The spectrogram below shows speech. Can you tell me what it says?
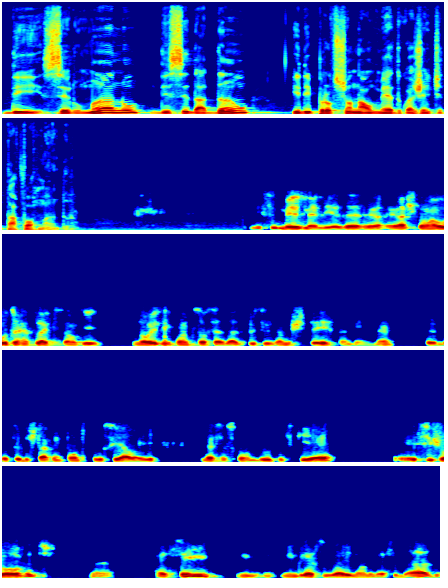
de ser humano, de cidadão e de profissional médico a gente está formando? Isso mesmo, Elias. Eu, eu, acho que é uma outra reflexão que nós, enquanto sociedade, precisamos ter também. Né? Você destaca um ponto crucial aí nessas condutas, que é esses jovens né, recém-ingressos aí na universidade,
